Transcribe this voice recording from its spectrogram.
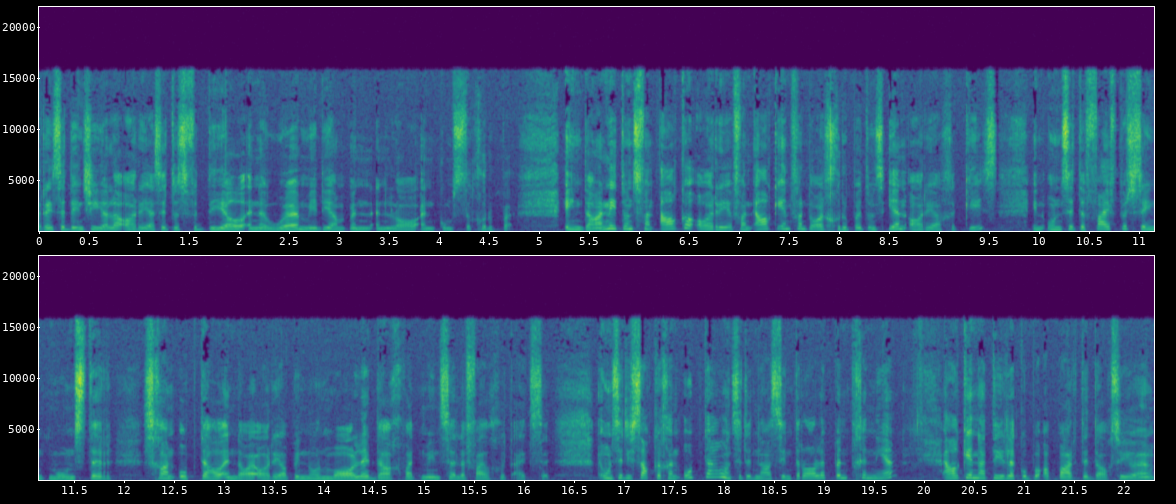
residensiële areas het ons verdeel in 'n hoë, medium en in lae inkomste groepe. En dan het ons van elke area van elkeen van daai groepe het ons een area gekies en ons het 'n 5% monster gaan optel in daai area op 'n normale dag wat mense hulle vuil goed uitsit. Ons het die sakke gaan optel, ons het dit na 'n sentrale punt geneem. Elkeen natuurlik op 'n aparte dag. So jou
